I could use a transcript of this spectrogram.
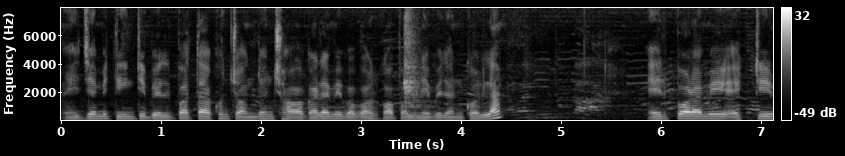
এই যে আমি তিনটি বেলপাতা এখন চন্দন সহকারে আমি বাবার কপালে নিবেদন করলাম। এরপর আমি একটি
